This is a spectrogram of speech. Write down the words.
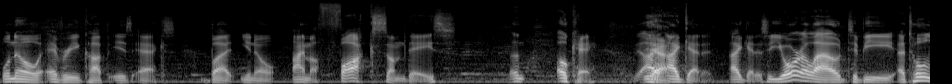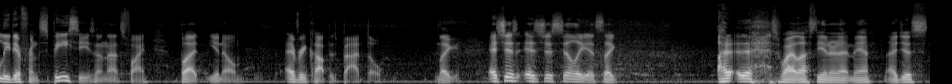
well, no, every cop is X. But, you know, I'm a fox some days. Uh, okay. Yeah. I, I get it. I get it. So you're allowed to be a totally different species, and that's fine. But, you know, every cop is bad, though. Like, it's just, it's just silly. It's like, I, that's why I left the internet, man. I just,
